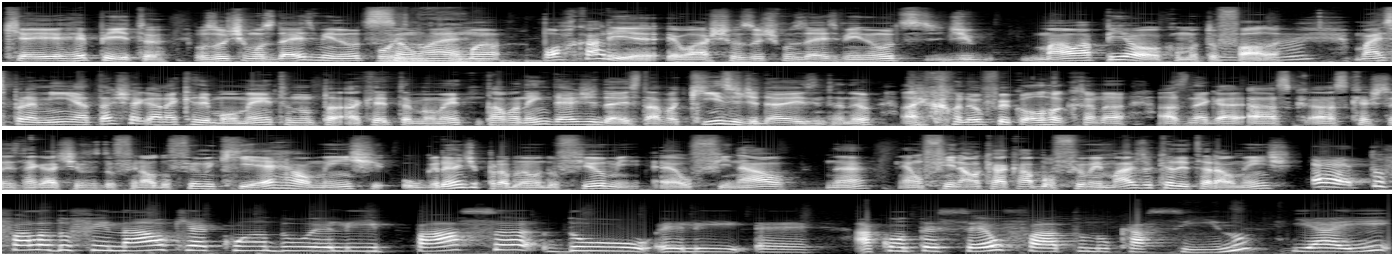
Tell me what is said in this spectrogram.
que, aí, repito, os últimos 10 minutos Pois são é? uma porcaria. Eu acho os últimos 10 minutos de mal a pior, como tu fala. Mas pra mim, até chegar naquele momento, não tá, aquele momento não tava nem 10 de 10, tava 15 de 10, entendeu? Aí quando eu fui colocando as, as, as questões negativas do final do filme, que é realmente o grande problema do filme, é o final, né? É um final que acaba o filme mais do que literalmente. É, tu fala do final que é quando ele passa do. Ele. É, aconteceu o fato no cassino, e aí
